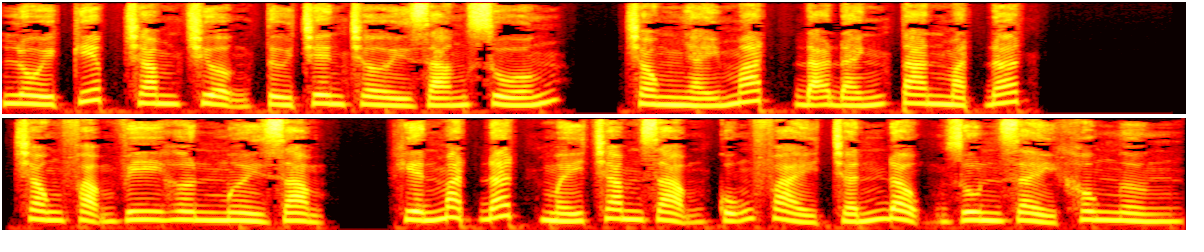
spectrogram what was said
Lôi kiếp trăm trượng từ trên trời giáng xuống, trong nháy mắt đã đánh tan mặt đất. Trong phạm vi hơn 10 dặm, khiến mặt đất mấy trăm dặm cũng phải chấn động run rẩy không ngừng.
